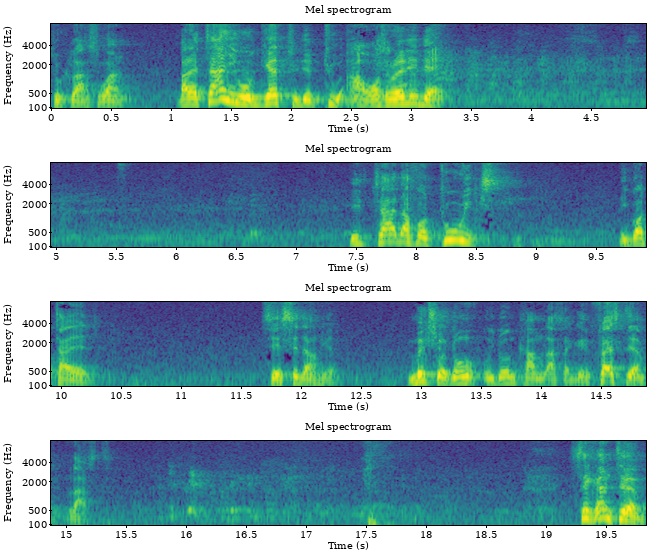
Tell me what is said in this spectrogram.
to class one. By the time he would get to the two, I was already there. He tried that for two weeks. He got tired. Say, sit down here. Make sure don't, we don't come last again. First term, last. Second term,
